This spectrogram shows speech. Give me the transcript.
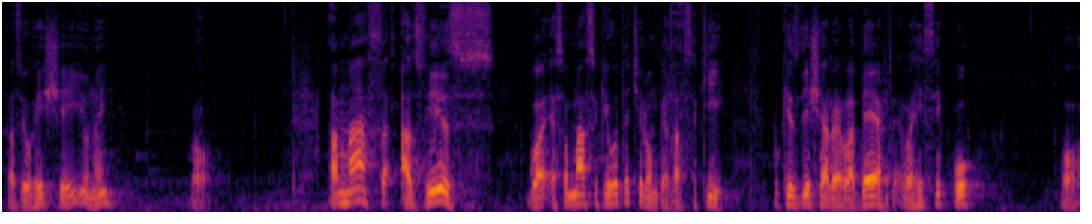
fazer o recheio, né? Ó. A massa, às vezes, essa massa aqui, eu vou até tirar um pedaço aqui porque eles deixaram ela aberta, ela ressecou. Ó,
